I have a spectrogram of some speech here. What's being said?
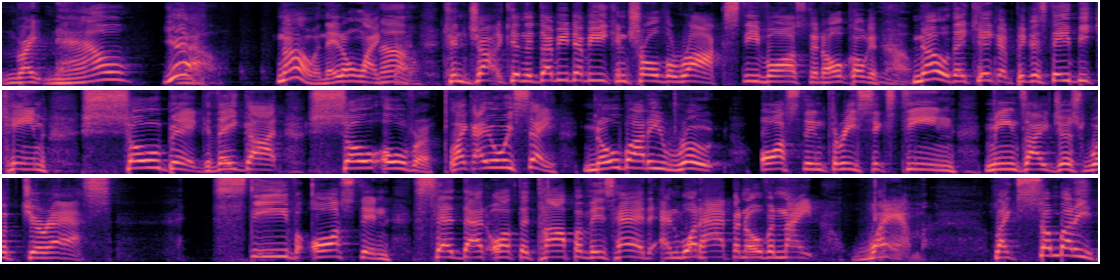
Right now? Yeah. No. No, and they don't like no. that. Can can the WWE control The Rock, Steve Austin, Hulk Hogan? No, no they can't because they became so big. They got so over. Like I always say, nobody wrote Austin 316 means I just whipped your ass. Steve Austin said that off the top of his head, and what happened overnight? Wham! Like somebody,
